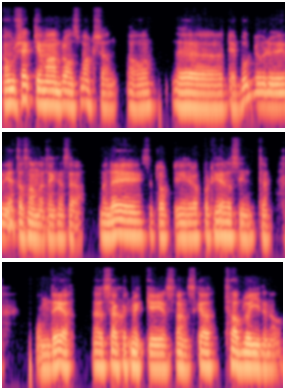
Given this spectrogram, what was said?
Om Tjeckien vann bronsmatchen, ja, det, det borde du veta Samme tänkte jag säga. Men det är såklart, det rapporteras inte om det eh, särskilt mycket i svenska tabloiderna.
